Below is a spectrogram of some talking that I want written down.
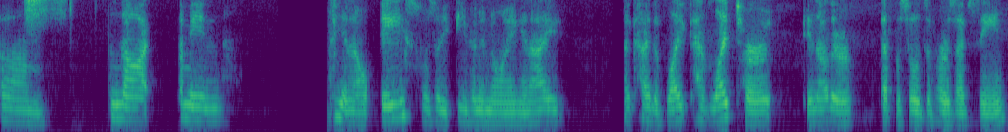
um, not, I mean, you know, Ace was even annoying, and I, I kind of like have liked her in other episodes of hers I've seen.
